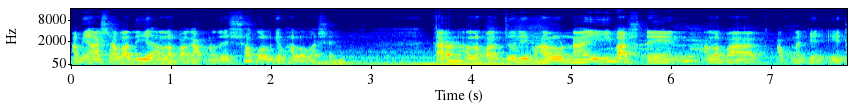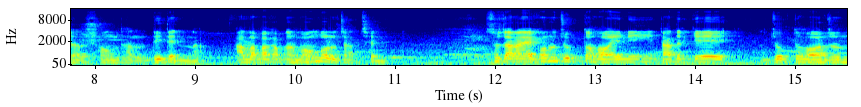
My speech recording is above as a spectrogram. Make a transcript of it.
আমি আশাবাদী আল্লাপাক আপনাদের সকলকে ভালোবাসেন। কারণ আল্লাপাক যদি ভালো নাই বাসতেন আল্লাপাক আপনাকে এটার সন্ধান দিতেন না। আল্লাপাক আপনার মঙ্গল চাচ্ছেন। সো যারা এখনও যুক্ত হয়নি, তাদেরকে যুক্ত হওয়ার জন্য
